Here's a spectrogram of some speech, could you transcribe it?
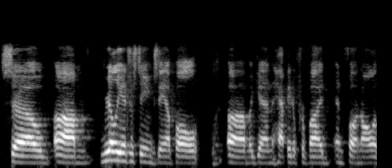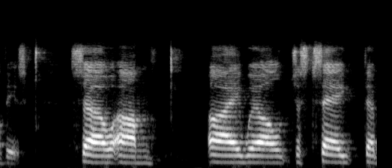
So um, really interesting example. Um, again, happy to provide info on all of these. So um, I will just say the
